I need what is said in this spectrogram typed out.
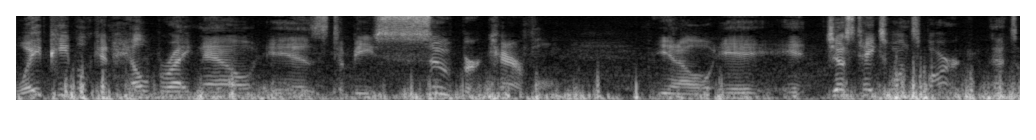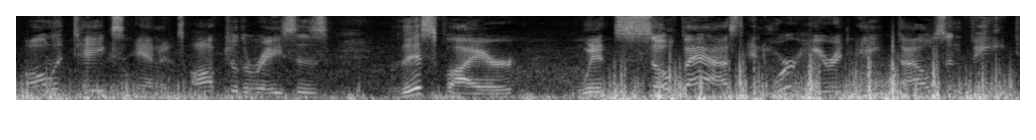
The way people can help right now is to be super careful. You know, it, it just takes one spark. That's all it takes, and it's off to the races. This fire went so fast, and we're here at 8,000 feet.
